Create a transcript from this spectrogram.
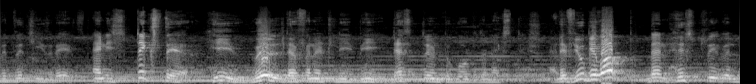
with which he is raised, and he sticks there, he will definitely be destined to go to the next station. And if you give up, then history will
